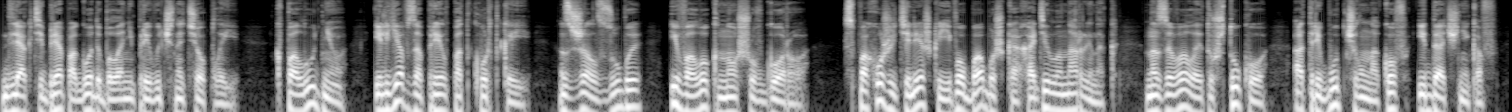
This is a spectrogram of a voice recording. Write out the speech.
Для октября погода была непривычно теплой. К полудню Илья взапрел под курткой, сжал зубы и волок ношу в гору. С похожей тележкой его бабушка ходила на рынок, называла эту штуку атрибут челноков и дачников —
